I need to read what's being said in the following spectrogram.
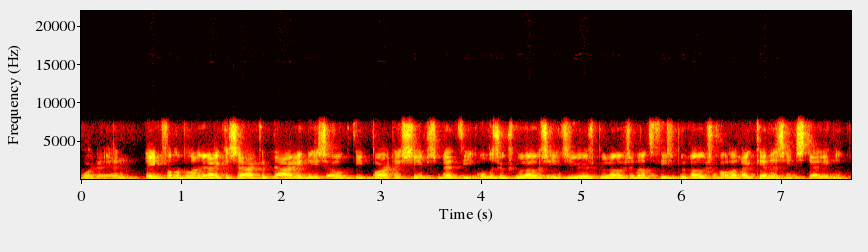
worden. En een van de belangrijke zaken daarin is ook die partnerships met die onderzoeksbureaus, ingenieursbureaus en adviesbureaus of allerlei kennisinstellingen.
